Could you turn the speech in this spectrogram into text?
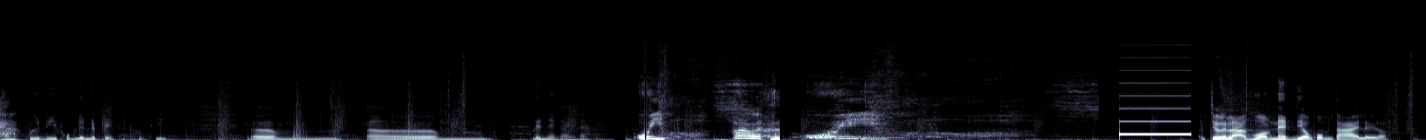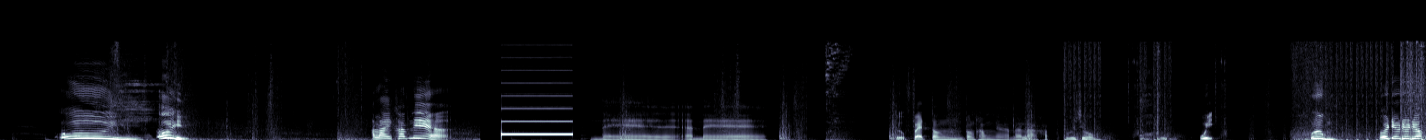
ยากปืนนี้ผมเล่นได้เป็นโทษทีเอ่มเอ่มเล่นยังไงนะ อุ้ยอุ้ย เจอลากหัวเน็ตเดียวผมตายเลยเหรออุ้ยอุ้ย อะไรครับเนี่ย แน่อันแน่เดอะแฟตต้องต้องทำงานแล้วล่ะครับท่านผู้ชม อุ้ยปึ้ม เฮ้ยเดี๋ยวเดี๋ยวเดี๋ยว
